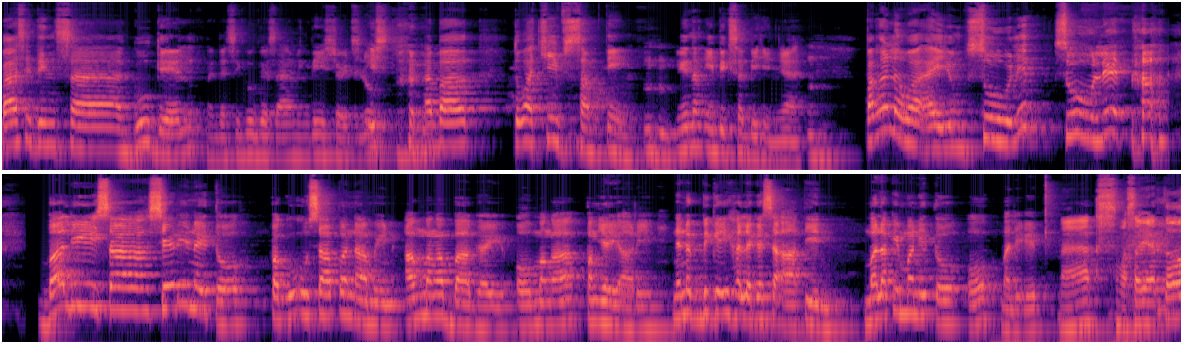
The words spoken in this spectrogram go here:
base din sa Google, nandiyan si Google sa aming research, Hello. is about to achieve something. Mm-hmm. Yun ang ibig sabihin niya. Mm-hmm. Pangalawa ay yung sulit. Sulit! Bali, sa serye na ito, pag-uusapan namin ang mga bagay o mga pangyayari na nagbigay halaga sa atin. Malaki man ito o maliit. Max, masaya to.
